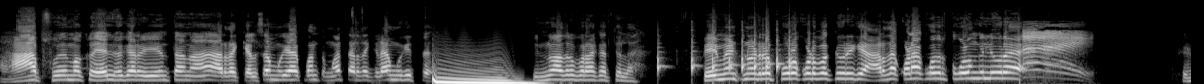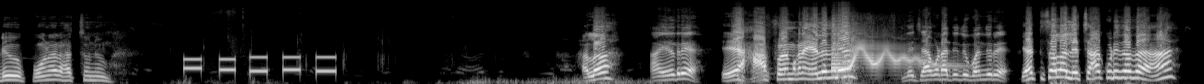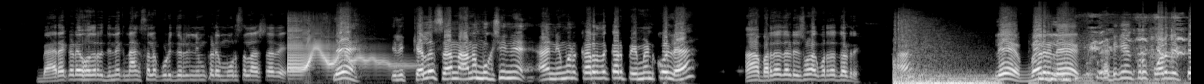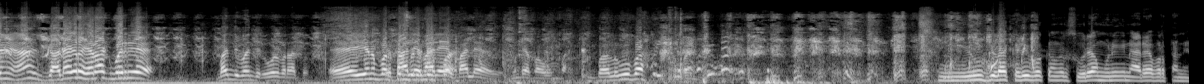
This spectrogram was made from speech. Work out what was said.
ಹಾಪ್ ಸುಳಿ ಮಕ್ಳು ಎಲ್ಲಿ ಹೋಗ್ಯಾರ ಅಂತಾನ ಅರ್ಧ ಕೆಲಸ ಮುಗಿಯಾಕ ಬಂತ ಮತ್ತ ಅರ್ಧ ಗಿಡ ಮುಗಿತ್ತ ಇನ್ನೂ ಆದ್ರೂ ಬರಾಕತ್ತಿಲ್ಲ. ಪೇಮೆಂಟ್ ನೋಡ್ರಿ ಪೂರ ಕೊಡ್ಬೇಕು ಇವ್ರಿಗೆ. ಅರ್ಧ ಕೊಡಾಕ್ ಹೋದ್ರೆ ತಗೊಳಂಗಿಲ್ಲ ಇವ್ರ. ಇಡೀ ಪೋನರ್ ಹಚ್ಚು ನೀವು ಹಲೋ ಹಾ ಹೇಳ್ರಿ. ಏ ಹಾಫ್ ಮಕ್ಕಳ ಮಗನ ಎಲ್ಲಿದ್ರಿ? ಇಲ್ಲೇ ಚಾ ಕುಡಾತಿದ್ವಿ ಬಂದಿವ್ರಿ. ಎಷ್ಟ್ ಸಲ ಅಲ್ಲಿ ಚಾ ಕುಡಿದದ ಆ? ಬ್ಯಾರೆ ಕಡೆ ಹೋದ್ರ ದಿನಕ್ಕೆ ನಾಲ್ಕು ಸಲ ಕುಡಿತೀವ್ರಿ ನಿಮ್ ಕಡೆ ಮೂರ್ ಸಲ ಅಷ್ಟೇ ರೀ. ಲೇ ಇಲ್ಲಿ ಕೆಲಸ ನಾನು ಮುಗಿಸಿನಿ. ನಿಮ್ಮನ್ನ ಕರೆದ ಕರ್ ಪೇಮೆಂಟ್ ಕೊಡ್ಲೆ? ಹಾ ಬರ್ತದಲ್ರಿ ಇಸ್ಕೊಳಕ್ ಬರ್ತದಲ್ರಿ ಲೇ ಬರ್ರಿ ಲೇ ಕಟ್ಟಿಗೆ ಕುರು ಕೊಡದಿಟ್ಟೇನೆ ಗಾಡಿಯಾಗ್ರ ಹೇರಾಕ್ ಬರ್ರಿ. ಬಂದಿ ಬಂದಿರಿ ಓಡ್ ಬರತ್ತ ಏ ಏನು ಬಾಲೆ ಬಾಲೆ ಬರ್ತಾನೆ ಬಾಲೆ ಮುಂದೆ ಬಾ ಬಲ್ಗು ಬಾ. ನೀವು ಗಿಡ ಕಡಿಬೇಕಂದ್ರ ಸೂರ್ಯ ಮುನಿಗೆ ನಾರ್ಯ ಬರ್ತಾನೆ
